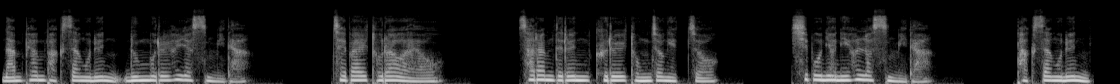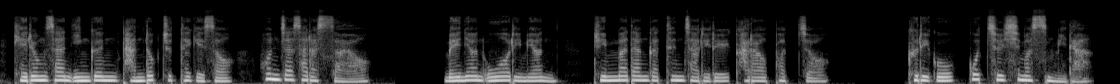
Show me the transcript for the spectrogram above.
남편 박상우는 눈물을 흘렸습니다. 제발 돌아와요. 사람들은 그를 동정했죠. 15년이 흘렀습니다. 박상우는 계룡산 인근 단독주택에서 혼자 살았어요. 매년 5월이면 뒷마당 같은 자리를 갈아엎었죠. 그리고 꽃을 심었습니다.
